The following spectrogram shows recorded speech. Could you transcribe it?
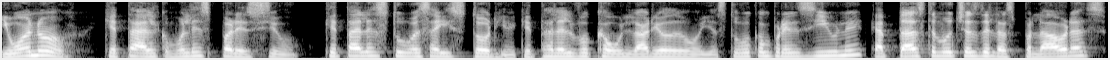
Y bueno, ¿qué tal? ¿Cómo les pareció? ¿Qué tal estuvo esa historia? ¿Qué tal el vocabulario de hoy? ¿Estuvo comprensible? ¿Captaste muchas de las palabras?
